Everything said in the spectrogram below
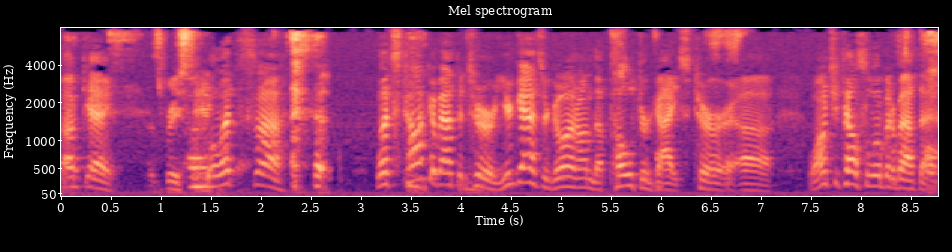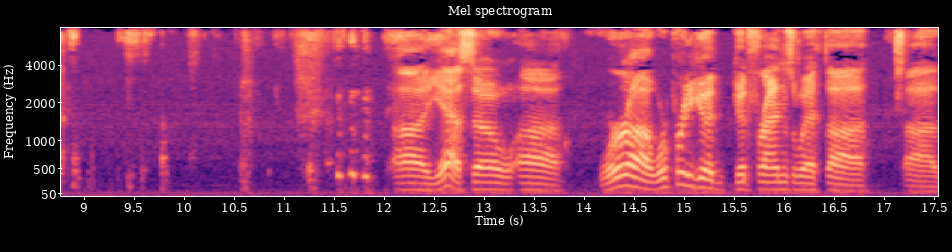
okay. That's pretty steep. Well, let's uh, let's talk about the tour. You guys are going on the Poltergeist tour. Uh, why don't you tell us a little bit about that? Uh, yeah, so uh, we're uh, we're pretty good good friends with uh, uh,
